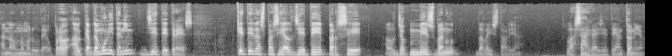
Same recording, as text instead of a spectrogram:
en el número 10. Però al capdamunt hi tenim GT3. Què té d'especial GT per ser el joc més venut de la història? La saga GT, Antonio.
